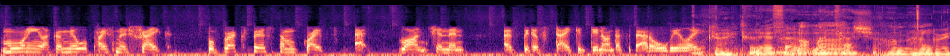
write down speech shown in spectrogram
morning like a meal replacement shake for breakfast some grapes at lunch and then a bit of steak at dinner that's about all really Okay. Good effort. Not Okay. much. I'm hungry.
